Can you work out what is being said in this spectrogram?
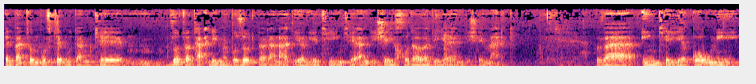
خدمتتون گفته بودم که دو تا تعلیم بزرگ دارن ادیان یکی این که اندیشه خدا و دیگر اندیشه مرگ. و اینکه یه قومی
